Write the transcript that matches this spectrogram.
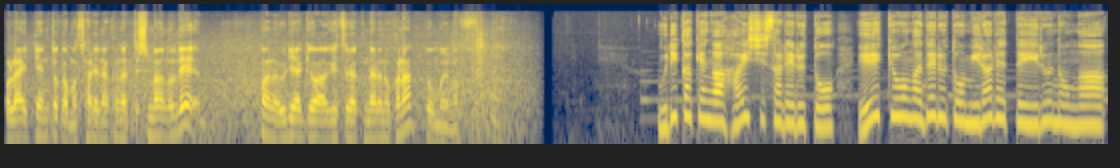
来店とかもされなくなってしまうので、まあ、売り上げを上げづらくなるのかなと思います、売りかけが廃止されると影響が出るとみられているのが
